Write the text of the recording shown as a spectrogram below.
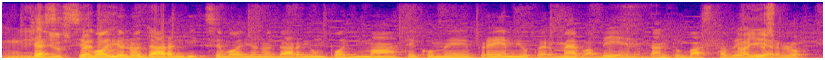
Ma, eh, cioè, se, vogliono dargli, se, vogliono dargli, un po' di mate come premio, per me va bene, tanto basta vederlo. Ah,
